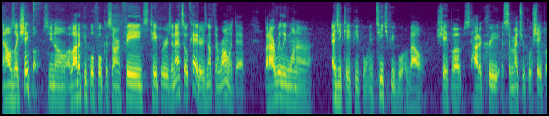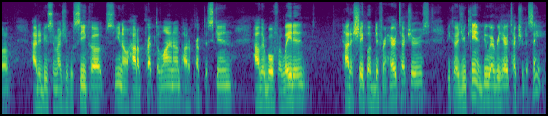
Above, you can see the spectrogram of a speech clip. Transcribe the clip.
And I was like, shape ups. You know, a lot of people focus on fades, tapers, and that's okay. There's nothing wrong with that. But I really want to educate people and teach people about shape ups, how to create a symmetrical shape up, how to do symmetrical C cups, you know, how to prep the lineup, how to prep the skin, how they're both related, how to shape up different hair textures, because you can't do every hair texture the same.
